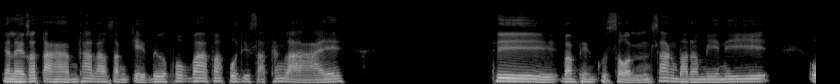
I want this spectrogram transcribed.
อย่างไรก็ตามถ้าเราสังเกตดูพบว่าพระโพธิสัตว์ทั้งหลาย ที่บำเพ็ญกุศลสร้างบารมีนี้ โอ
